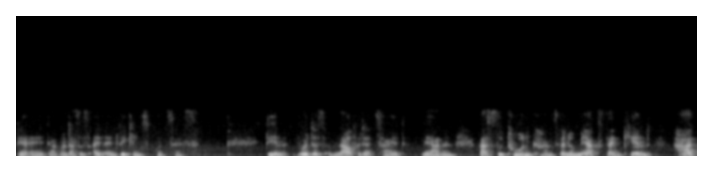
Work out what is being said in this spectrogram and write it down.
der Eltern. Und das ist ein Entwicklungsprozess den wird es im Laufe der Zeit lernen. Was du tun kannst, wenn du merkst, dein Kind hat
